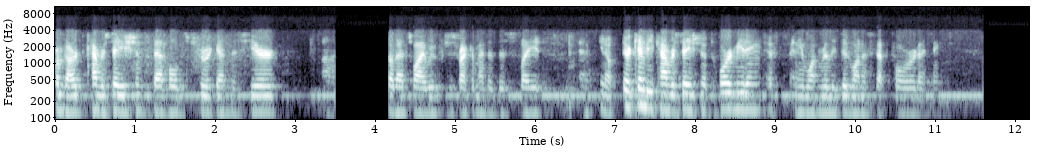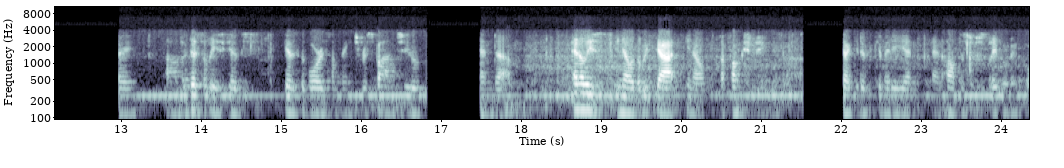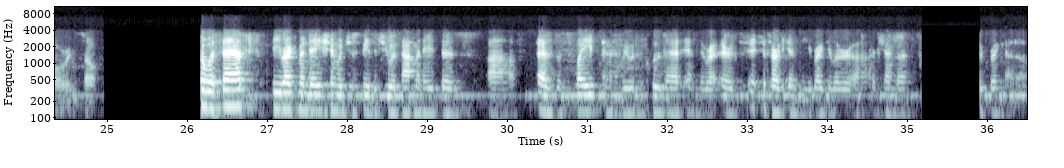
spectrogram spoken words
from our conversations, that holds true again this year. So that's why we've just recommended this slate. And, you know, there can be conversation at the board meeting if anyone really did want to step forward, I think. Uh, But this at least gives, gives the board something to respond to. And, um, and at least we know that we've got, you know, a functioning executive committee and, and officer slate moving forward, so. So with that, the recommendation would just be that you would nominate this, uh, as the slate, and then we would include that in the, re- or it's, it's already in the regular, uh, agenda. We bring that up.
